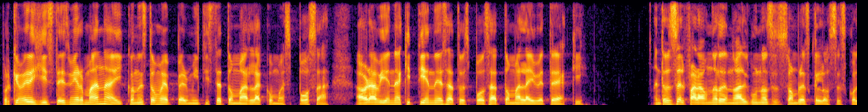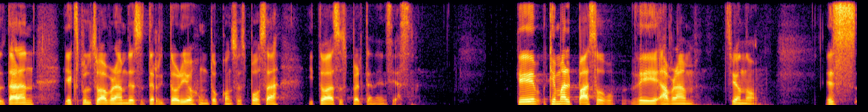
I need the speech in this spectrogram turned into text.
¿Por qué me dijiste es mi hermana y con esto me permitiste tomarla como esposa? Ahora bien, aquí tienes a tu esposa, tómala y vete de aquí. Entonces el faraón ordenó a algunos de sus hombres que los escoltaran y expulsó a Abraham de su territorio junto con su esposa y todas sus pertenencias. Qué, qué mal paso de Abraham, ¿sí o no? Es,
